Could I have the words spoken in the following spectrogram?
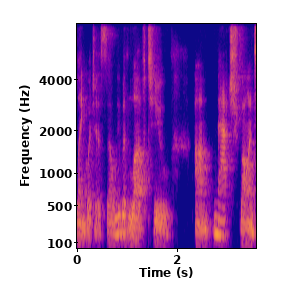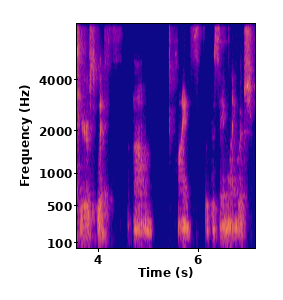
languages. So we would love to um, match volunteers with um, clients with the same language.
